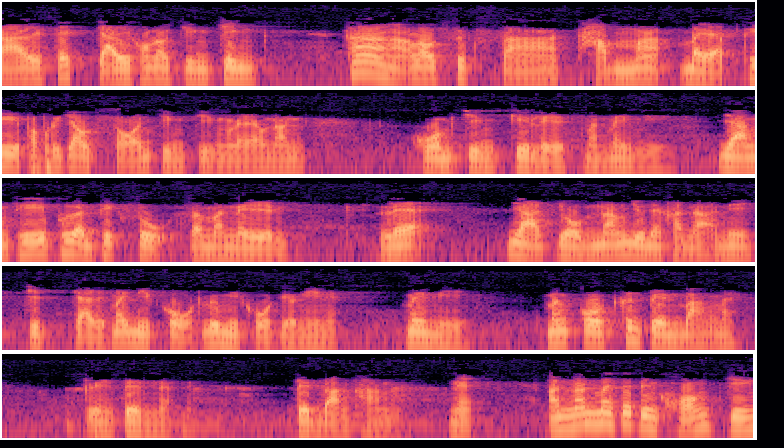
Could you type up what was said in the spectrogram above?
กายเช็ดใจของเราจริง ๆ ถ้าหากเราศึกษาธรรมะแบบที่พระพุทธเจ้าสอนจริง ๆ แล้วนั้นความจริงกิเลสมันไม่มี อย่างที่เพื่อนภิกษุสมณเณรและ ญาติโยมนั่งอยู่ในขณะนี้ จิตใจไม่มีโกรธหรือมีโกรธเดี๋ยวนี้เนี่ย ไม่มี มันโกรธขึ้นเป็นบ้างไหมเป็นเป็นเนี่ยเป็นบางครั้ง เนี่ย อันนั้นไม่ใช่เป็นของจริง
